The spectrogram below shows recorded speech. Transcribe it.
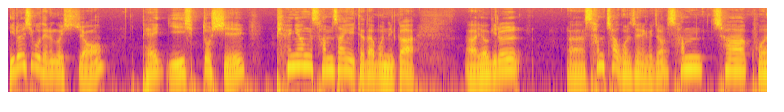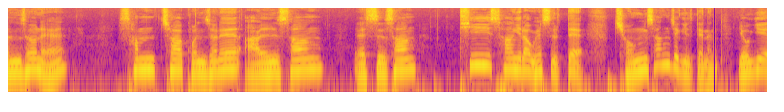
이런 식으로 되는 것이죠. 120도씩 평형 삼상이 되다 보니까 어, 여기를 어, 3차 권선에 그죠? 3차 권선에 3차 권선의 R상, S상, T상이라고 했을 때 정상적일 때는 여기에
